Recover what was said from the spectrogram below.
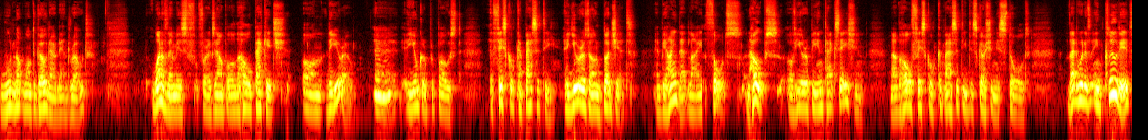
would not want to go down that road one of them is, for example, the whole package on the euro. Mm-hmm. Uh, Juncker proposed a fiscal capacity, a eurozone budget, and behind that lie thoughts and hopes of European taxation. Now, the whole fiscal capacity discussion is stalled. That would have included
